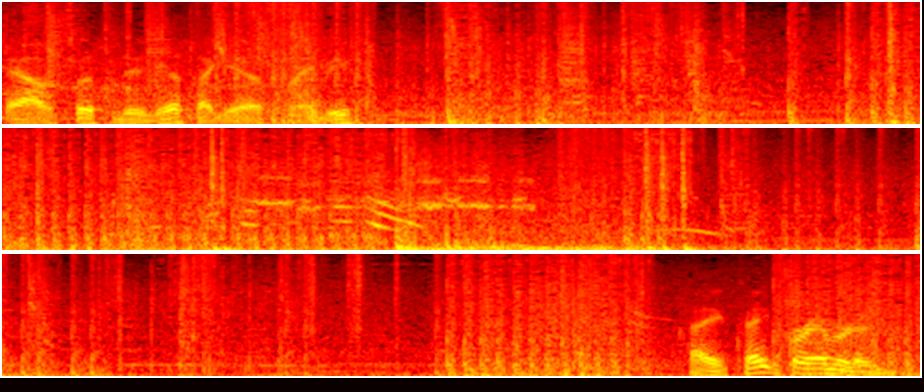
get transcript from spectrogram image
yeah, I was supposed to do this, I guess, maybe. Hey, take forever to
